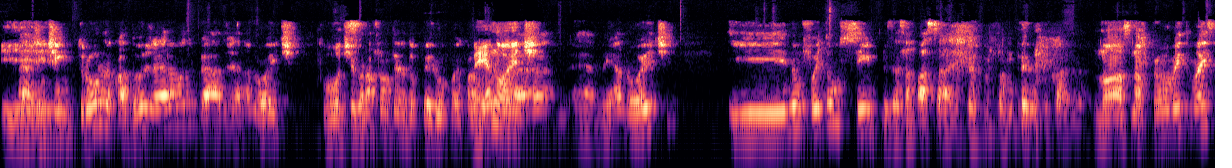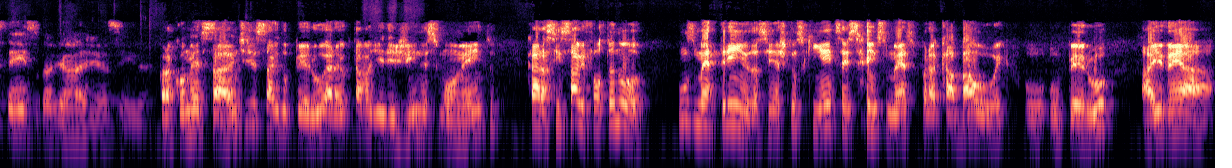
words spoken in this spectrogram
E... É, a gente entrou no Equador já era madrugada, já era noite. Putz. Chegou na fronteira do Peru com o Equador. Meia-noite. É, meia-noite. E não foi tão simples essa passagem pela fronteira do Equador. Nossa, não. Acho foi o momento mais tenso da viagem, assim, né? Para começar, antes de sair do Peru, era eu que estava dirigindo nesse momento. Cara, assim, sabe, faltando uns metrinhos, assim, acho que uns 500, 600 metros para acabar o, o, o, Peru. Aí vem a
